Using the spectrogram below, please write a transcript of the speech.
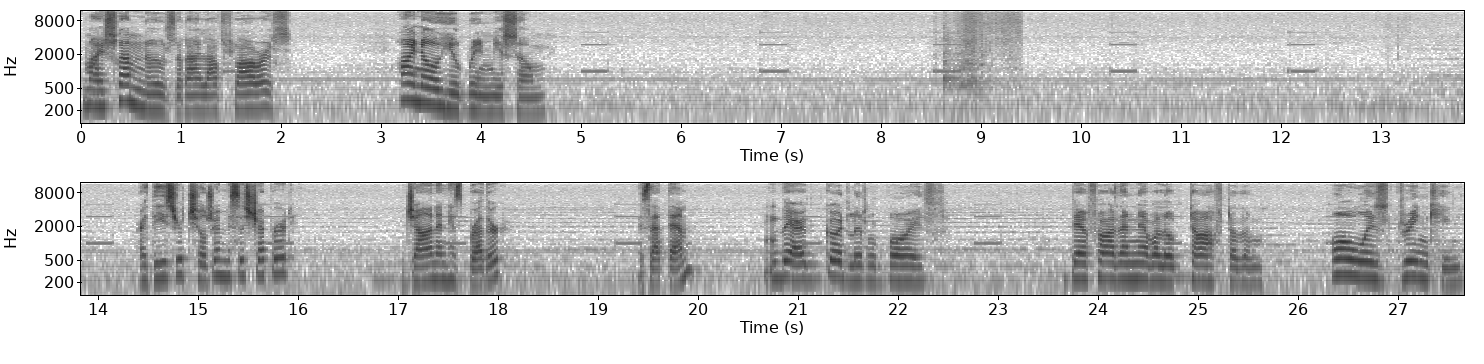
My son knows that I love flowers. I know he'll bring me some. Are these your children, Mrs. Sheppard? John and his brother? Is that them? They're good little boys. Their father never looked after them, always drinking.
